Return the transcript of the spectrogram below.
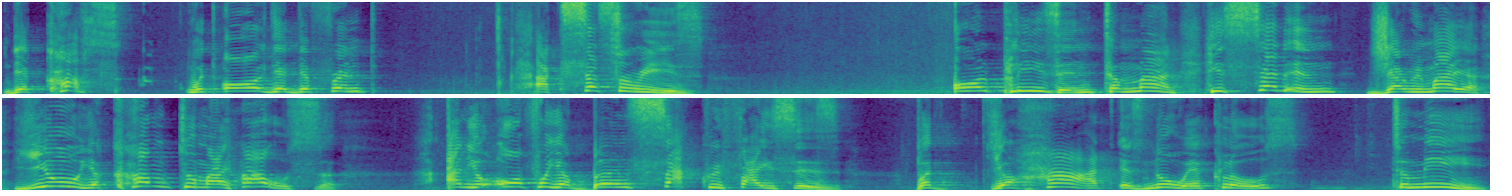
their cuffs with all their different accessories. All pleasing to man. He said in Jeremiah, You, you come to my house and you offer your burnt sacrifices, but your heart is nowhere close to me.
